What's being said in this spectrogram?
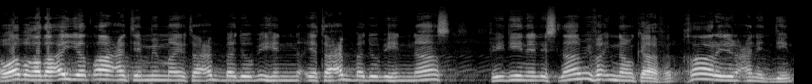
أو أبغض أي طاعة مما يتعبد به يتعبد به الناس في دين الإسلام فإنه كافر خارج عن الدين.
